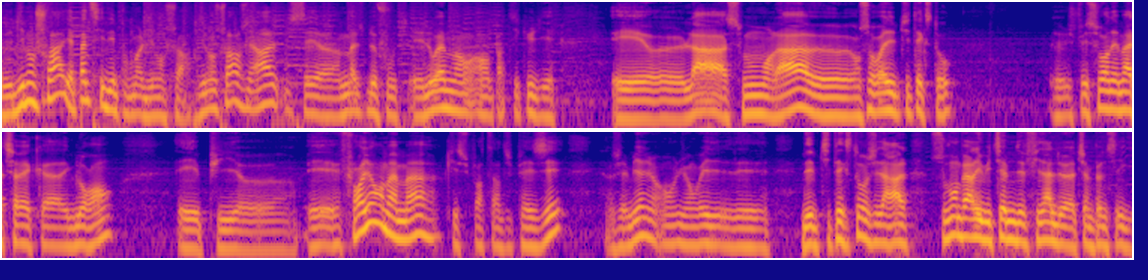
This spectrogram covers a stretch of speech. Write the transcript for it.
Le dimanche soir, il n'y a pas de ciné pour moi le dimanche soir. Dimanche soir, en général, c'est un match de foot, et l'OM en, particulier. Et euh, là, à ce moment-là, euh, on s'envoie des petits textos. Euh, je fais souvent des matchs avec, euh, avec Laurent, et puis euh, et Florian même, hein, qui est supporter du PSG. J'aime bien on lui envoyer des- des petits textos en général, souvent vers les huitièmes de finale de la Champions League.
